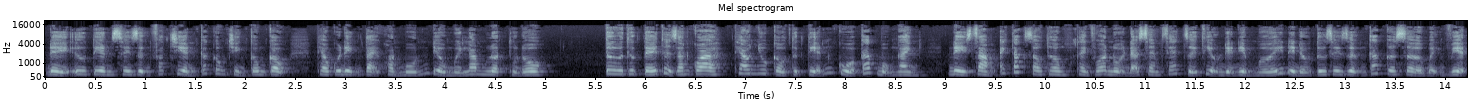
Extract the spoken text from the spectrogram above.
để ưu tiên xây dựng phát triển các công trình công cộng theo quy định tại khoản 4 điều 15 luật thủ đô. Từ thực tế thời gian qua, theo nhu cầu thực tiễn của các bộ ngành, để giảm ách tắc giao thông, thành phố Hà Nội đã xem xét giới thiệu địa điểm mới để đầu tư xây dựng các cơ sở bệnh viện,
